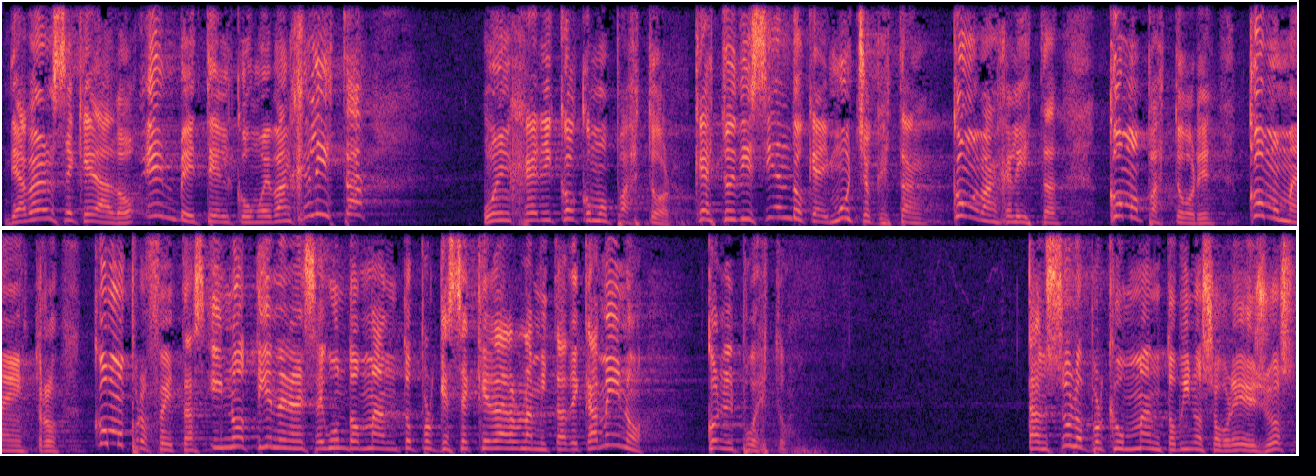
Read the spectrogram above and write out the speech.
de haberse quedado en Betel como evangelista o en Jericó como pastor. ¿Qué estoy diciendo? Que hay muchos que están como evangelistas, como pastores, como maestros, como profetas y no tienen el segundo manto porque se quedaron a mitad de camino con el puesto. Tan solo porque un manto vino sobre ellos,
